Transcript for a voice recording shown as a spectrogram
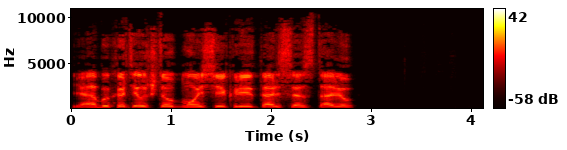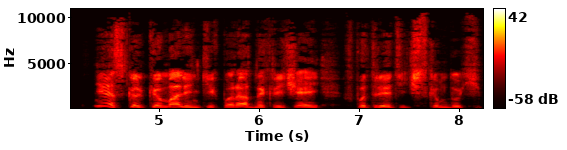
Я бы хотел, чтобы мой секретарь составил несколько маленьких парадных речей в патриотическом духе.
